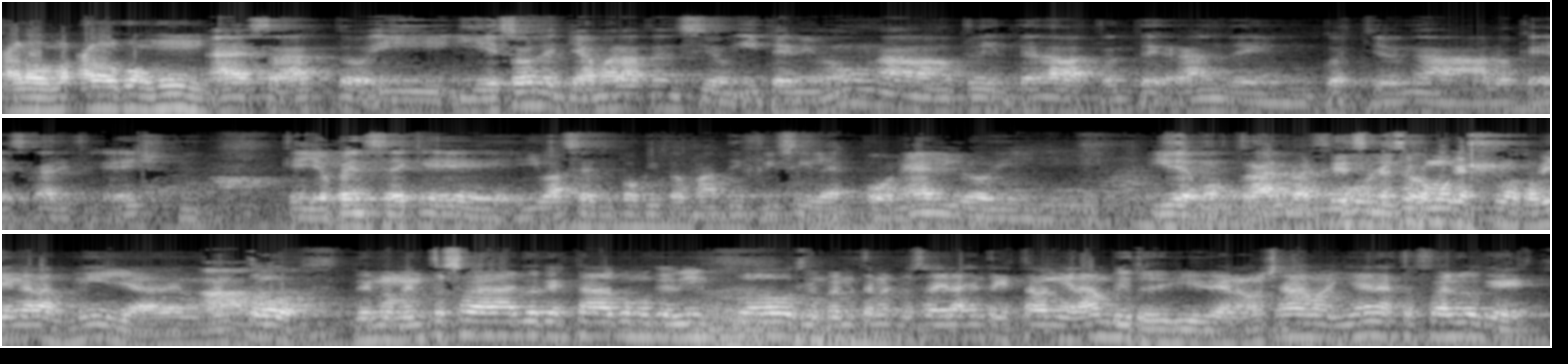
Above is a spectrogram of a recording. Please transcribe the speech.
a lo, a lo común. Ah, exacto, y, y eso les llama la atención. Y tenemos una clientela bastante grande en cuestión a lo que es Scarification, que yo pensé que iba a ser un poquito más difícil exponerlo y, y demostrarlo al Sí, público. eso como que explotó bien a las millas. De momento, Ah. de momento eso era algo que estaba como que bien close, simplemente me empezó a ir la gente que estaba en el ámbito y de la noche a la mañana esto fue algo que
